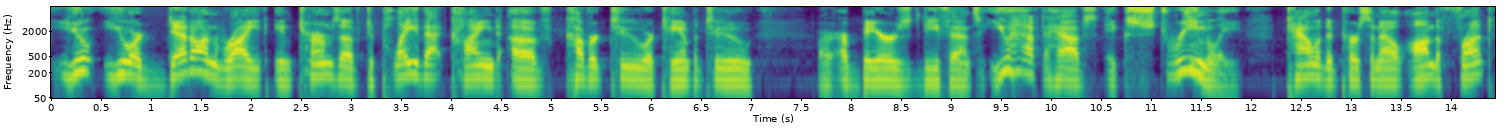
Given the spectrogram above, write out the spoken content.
you you are dead on right in terms of to play that kind of cover two or Tampa two or, or Bears defense. You have to have extremely talented personnel on the front,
